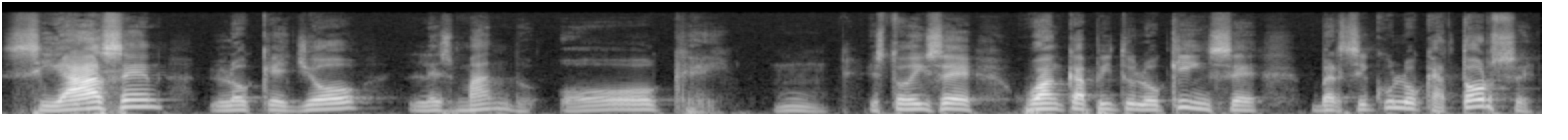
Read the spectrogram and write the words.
si hacen lo que yo les mando. Ok. Mm. Esto dice Juan capítulo 15, versículo 14.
